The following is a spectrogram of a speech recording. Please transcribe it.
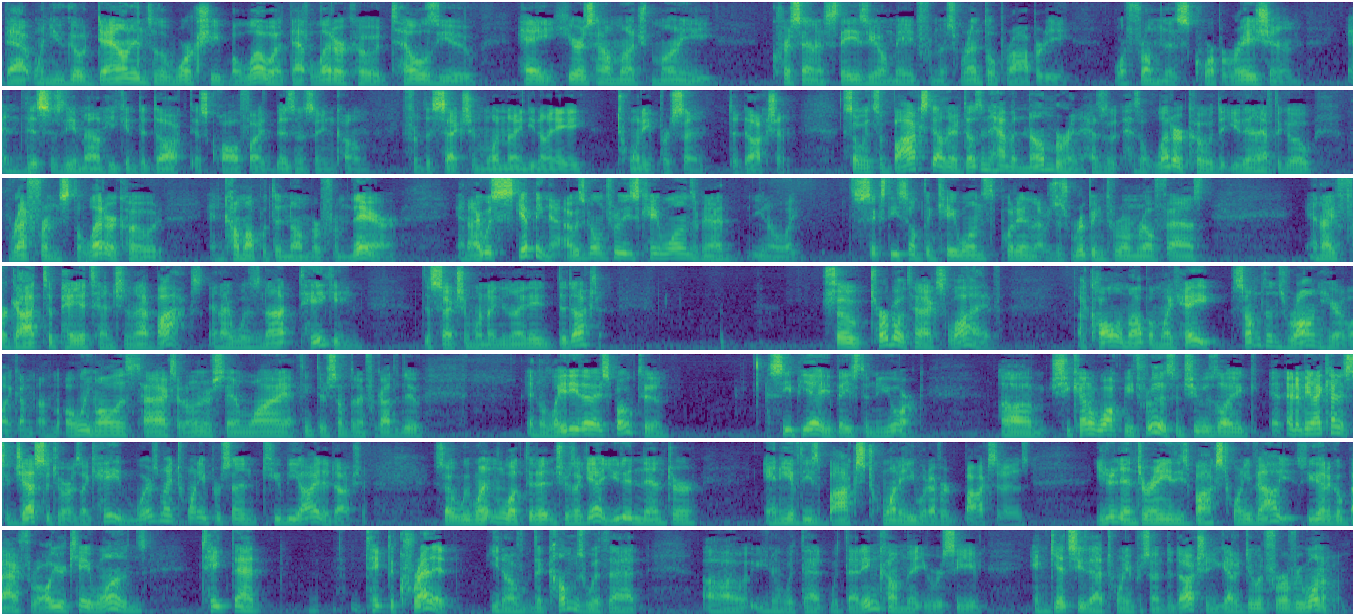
that when you go down into the worksheet below it, that letter code tells you, hey, here's how much money Chris Anastasio made from this rental property or from this corporation, and this is the amount he can deduct as qualified business income for the Section 199A 20% deduction. So it's a box down there. It doesn't have a number in it. it has a, has a letter code that you then have to go reference the letter code and come up with the number from there. And I was skipping that. I was going through these K1s. I mean, I had, you know, like 60 something K1s to put in. I was just ripping through them real fast and I forgot to pay attention to that box, and I was not taking the Section 199A deduction. So TurboTax Live, I call them up. I'm like, hey, something's wrong here. Like I'm, I'm owing all this tax. I don't understand why. I think there's something I forgot to do. And the lady that I spoke to, CPA based in New York, um, she kind of walked me through this, and she was like, and, and I mean, I kind of suggested to her, I was like, hey, where's my 20% QBI deduction? So we went and looked at it, and she was like, yeah, you didn't enter any of these box 20, whatever box it is. You didn't enter any of these box 20 values. You got to go back through all your K1s, take that take the credit, you know, that comes with that uh, you know, with that with that income that you received and gets you that 20% deduction. You got to do it for every one of them.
